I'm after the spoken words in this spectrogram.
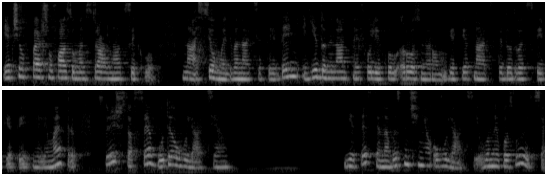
Якщо в першу фазу менструального циклу на 7-12 день є домінантний фолікул розміром від 15 до 25 мм, скоріше за все буде овуляція. Є тести на визначення овуляції. Вони базуються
